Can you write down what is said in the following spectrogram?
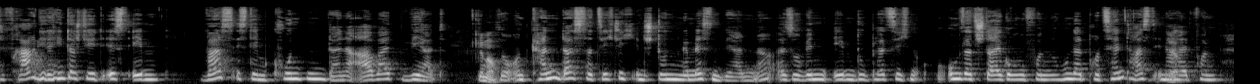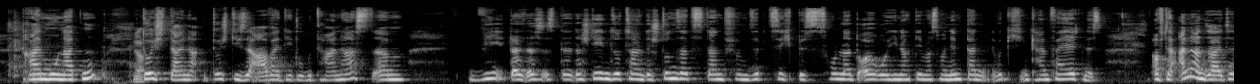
die Frage, die dahinter steht, ist eben, was ist dem Kunden deine Arbeit wert? Genau. So, und kann das tatsächlich in Stunden gemessen werden? Ne? Also wenn eben du plötzlich eine Umsatzsteigerung von 100 Prozent hast innerhalb ja. von drei Monaten ja. durch deine, durch diese Arbeit, die du getan hast, ähm, wie, das ist, da stehen sozusagen der Stundensatz dann von 70 bis 100 Euro, je nachdem, was man nimmt, dann wirklich in keinem Verhältnis. Auf der anderen Seite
